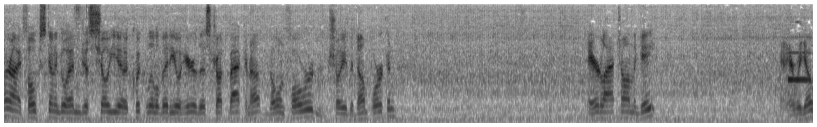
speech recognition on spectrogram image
All right, folks, gonna go ahead and just show you a quick little video here of this truck backing up, going forward, and show you the dump working. Air latch on the gate. And here we go.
